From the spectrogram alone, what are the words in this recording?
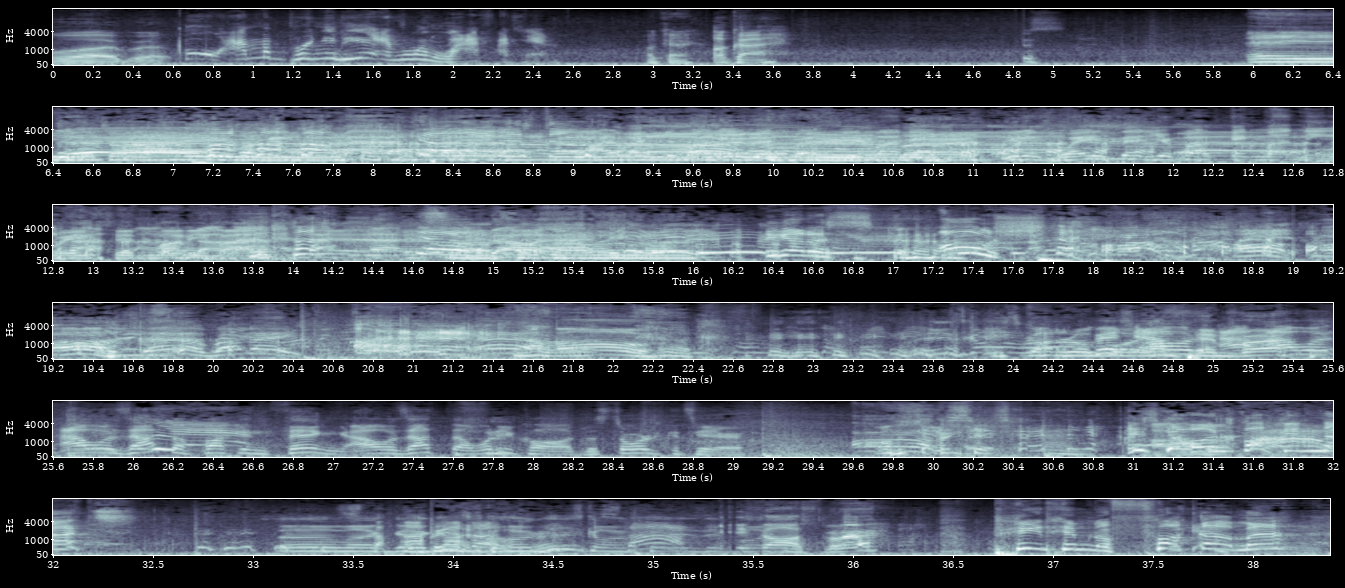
What, bro? Oh, I'm gonna bring him here. Everyone laugh at him. Okay. Okay. Hey. Hey, what's you up? fucking dumbass. Yo, this dude. I wasted your money. You just wasted your money. You just wasted your fucking money. Wasted money, man. Yo, Dumbass. he got a. Oh shit! Oh, oh, damn, Robbie. Oh, He's gone real good. I him, I, bro. I was, I was at the fucking thing. I was at the, what do you call it? The storage container. Oh, it's oh, going fucking nuts. Oh my God! he's going Stop god, he's off, bro. Beat him the fuck up, man.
